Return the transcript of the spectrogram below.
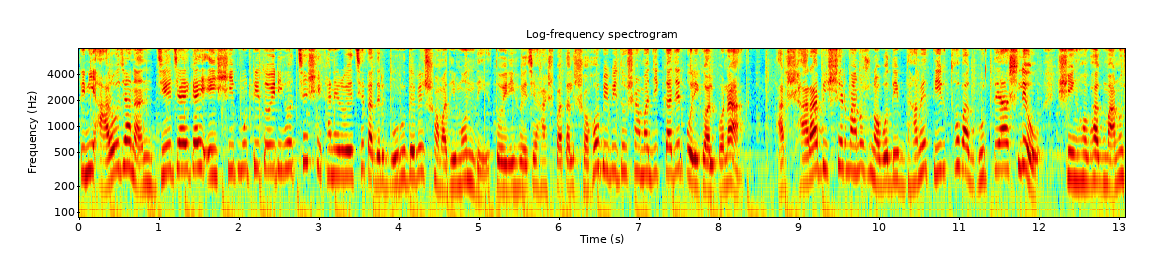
তিনি আরও জানান, যে জায়গায় এই শিব মূর্তি তৈরি হচ্ছে, সেখানে রয়েছে তাদের গুরুদেবের সমাধি মন্দির। তৈরি হয়েছে হাসপাতাল সহ বিবিধ সামাজিক কাজের পরিকল্পনা। আর সারা বিশ্বের মানুষ নবদ্বীপ ধামে তীর্থ বা ঘুরতে আসলেও সিংহভাগ মানুষ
